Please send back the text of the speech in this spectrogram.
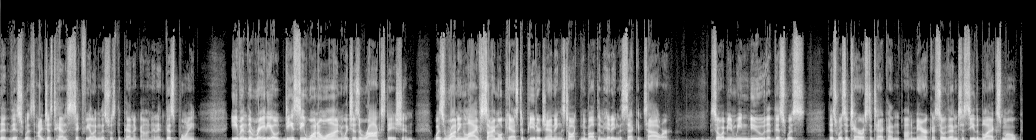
that this was, I just had a sick feeling this was the Pentagon. And at this point, even the radio, DC 101, which is a rock station, was running live simulcast to Peter Jennings talking about them hitting the second tower. So I mean, we knew that this was this was a terrorist attack on on America. So then to see the black smoke,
